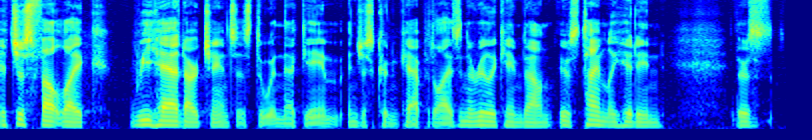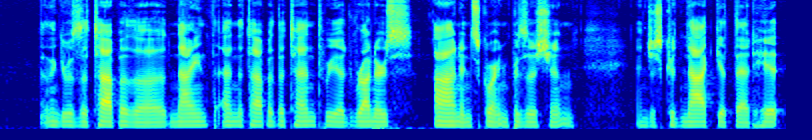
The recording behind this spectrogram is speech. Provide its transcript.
it just felt like we had our chances to win that game and just couldn't capitalize. And it really came down. It was timely hitting. There's, I think it was the top of the ninth and the top of the tenth. We had runners on in scoring position, and just could not get that hit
